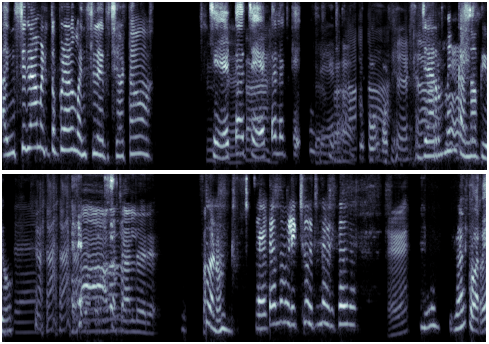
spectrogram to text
ഇൻസ്റ്റഗ്രാം എടുത്തപ്പോഴാണ് മനസ്സിലായത് ചേട്ടാ. ചേട്ടാ ചേട്ടനൊക്കെ. ജർമ്മൻ കണ്ണാപ്പിയോ? ചേട്ടൻ ഒന്ന് വിളിച്ചു വിളിക്കാതെ ഞാൻ കൊറേ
